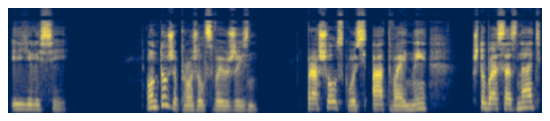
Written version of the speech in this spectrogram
и Елисей. Он тоже прожил свою жизнь, прошел сквозь ад войны, чтобы осознать,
